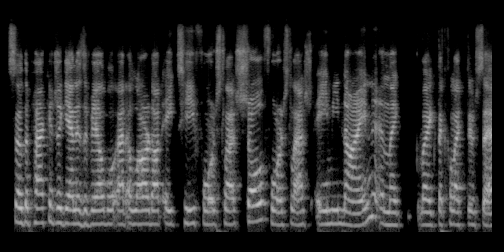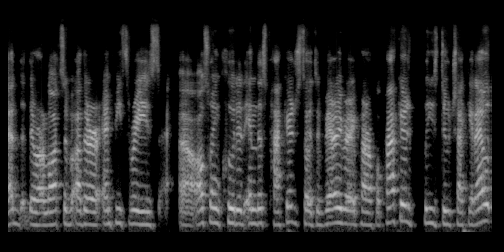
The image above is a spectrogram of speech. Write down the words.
So the package again is available at alara.at forward slash show forward slash Amy nine. And like like the collective said, there are lots of other MP3s uh, also included in this package. So it's a very, very powerful package. Please do check it out.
